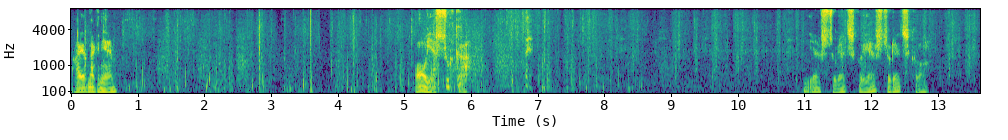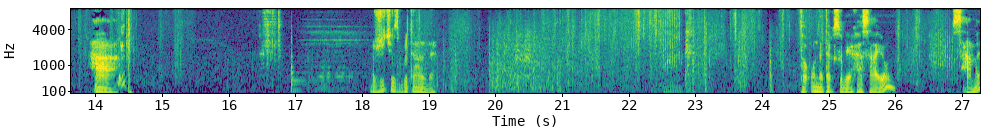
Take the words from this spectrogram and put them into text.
A jednak nie. O, jaszczurka! Jaszczureczko, jaszczureczko. Ha! Życie jest brutalne. To one tak sobie hasają? Same?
